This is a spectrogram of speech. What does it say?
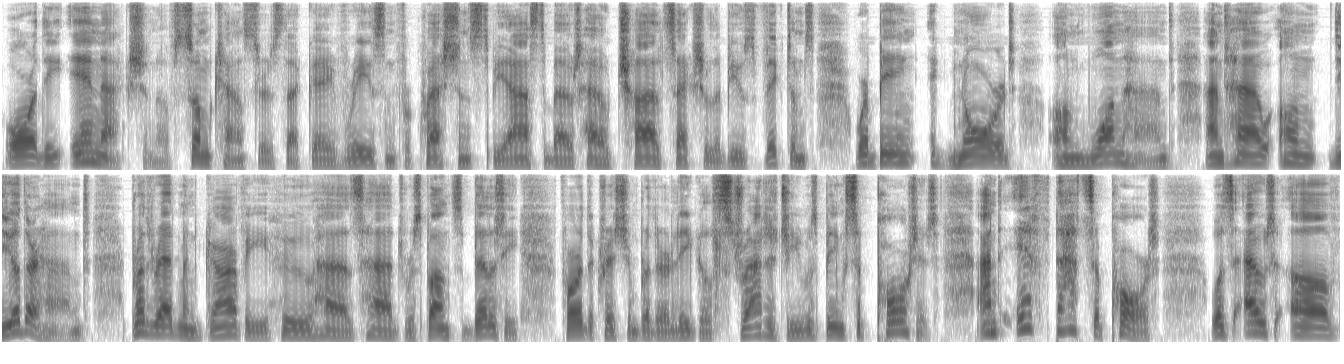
or the inaction of some councillors that gave reason for questions to be asked about how child sexual abuse victims were being ignored on one hand, and how, on the other hand, Brother Edmund Garvey, who has had responsibility for the Christian Brother legal strategy, was being supported. And if that support was out of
